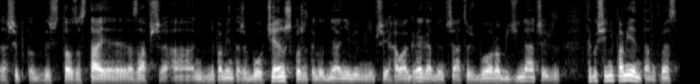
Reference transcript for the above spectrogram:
za szybko, gdyż to zostaje na zawsze, a nikt nie pamięta, że było ciężko, że tego dnia nie, wiem, nie przyjechał agregat, więc trzeba coś było robić inaczej. Tego się nie pamięta, natomiast,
